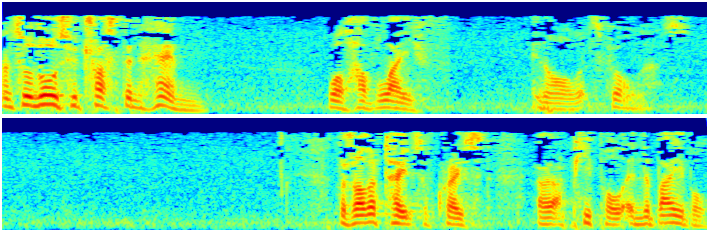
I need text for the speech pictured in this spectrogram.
And so those who trust in Him will have life in all its fullness. There's other types of Christ uh, people in the Bible.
